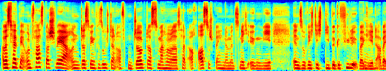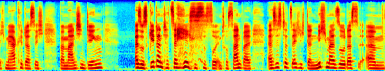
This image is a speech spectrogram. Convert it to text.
aber es fällt mir unfassbar schwer. Und deswegen versuche ich dann oft einen Joke draus zu machen oder das halt auch auszusprechen, damit es nicht irgendwie in so richtig diebe Gefühle übergeht. Aber ich merke, dass ich bei manchen Dingen also es geht dann tatsächlich, es ist so interessant, weil es ist tatsächlich dann nicht mal so, dass, ähm,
